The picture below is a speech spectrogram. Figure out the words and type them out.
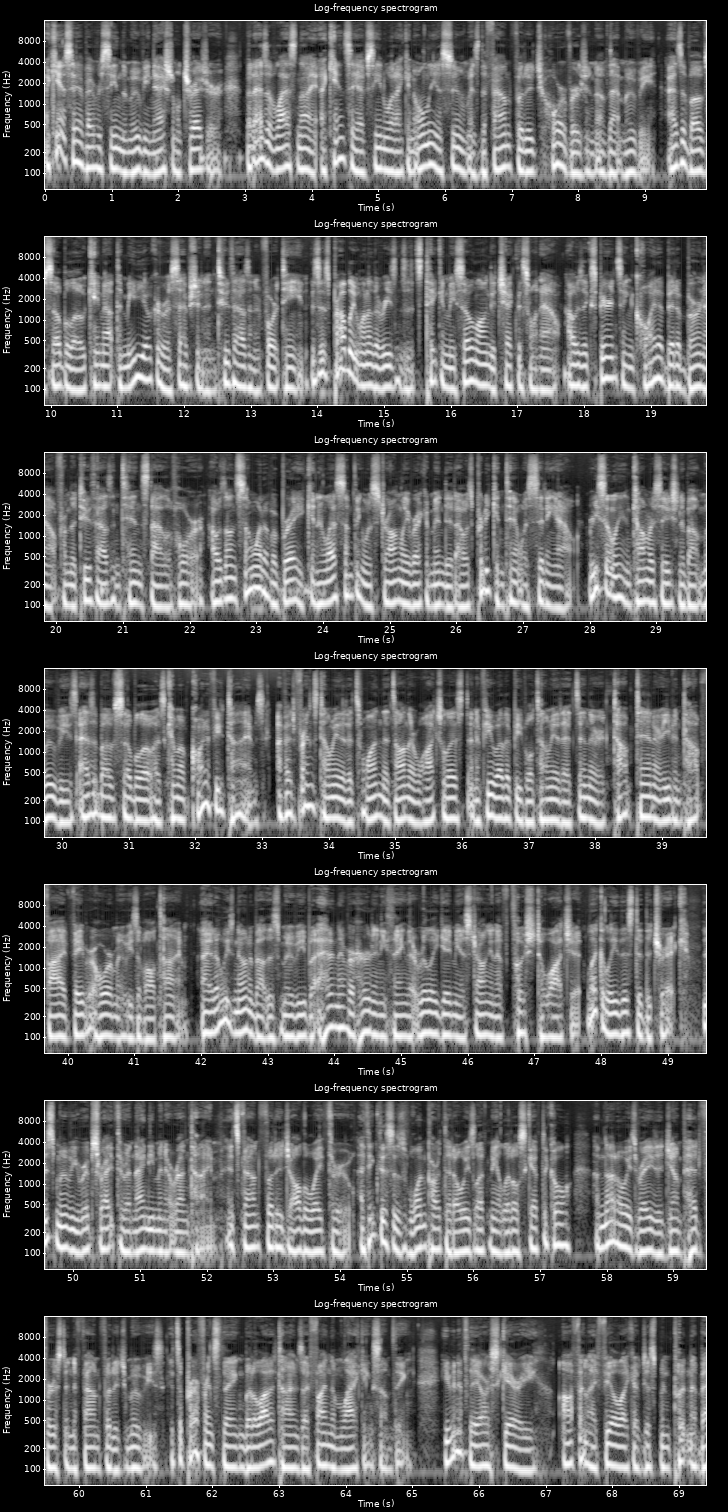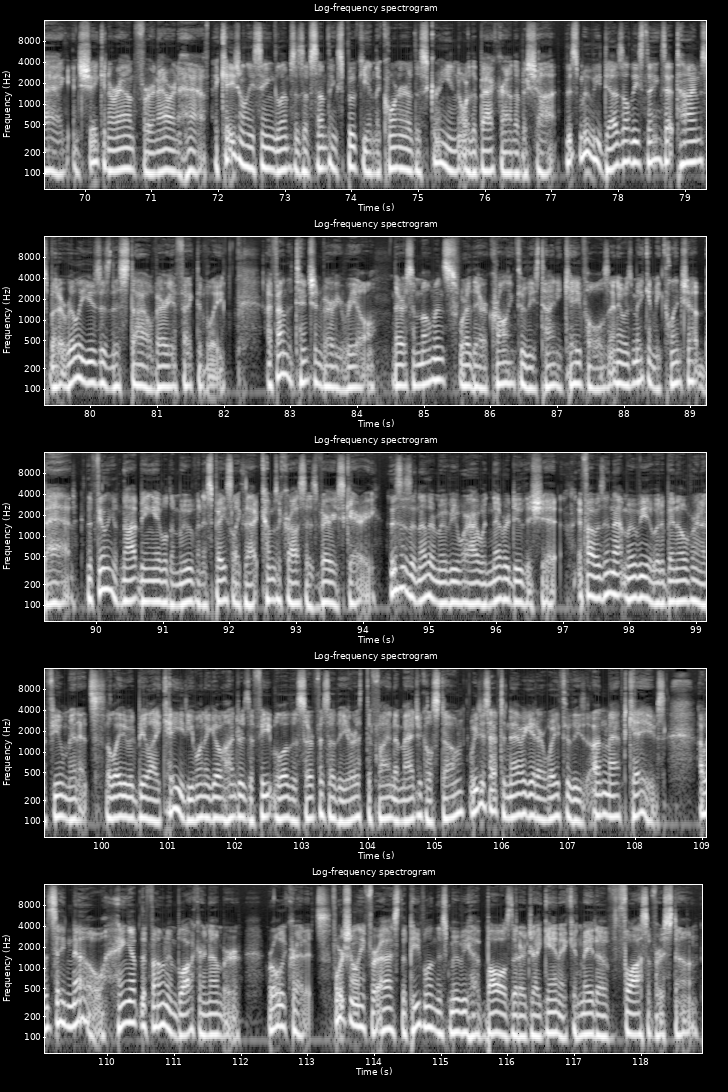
I can't say I've ever seen the movie National Treasure, but as of last night, I can say I've seen what I can only assume is the found footage horror version of that movie. As Above, So Below came out to mediocre reception in 2014. This is probably one of the reasons it's taken me so long to check this one out. I was experiencing quite a bit of burnout from the 2010 style of horror. I was on somewhat of a break, and unless something was strongly recommended, I was pretty content with sitting out. Recently, in conversation about movies, As Above, So Below has come up quite a few times. I've had friends tell me that it's one that's on their watch list, and a few other people tell me that it's in their top 10 or even top 5 favorite horror movies of all time. I had always known about this movie, but I hadn't ever heard anything that really gave me a strong enough push to watch it. Luckily, this did the trick. This movie rips right through a 90 minute runtime. It's found footage all the way through. I think this is one part that always left me a little skeptical. I'm not always ready to jump headfirst into found footage movies. It's a preference thing, but a lot of times I find them lacking something. Even if they are scary, Often I feel like I've just been put in a bag and shaken around for an hour and a half, occasionally seeing glimpses of something spooky in the corner of the screen or the background of a shot. This movie does all these things at times, but it really uses this style very effectively. I found the tension very real. There are some moments where they are crawling through these tiny cave holes, and it was making me clench up bad. The feeling of not being able to move in a space like that comes across as very scary. This is another movie where I would never do this shit. If I was in that movie, it would have been over in a few minutes. The lady would be like, Hey, do you want to go hundreds of feet below the surface of the earth to find a magical stone? We just have to navigate our way through these unmapped caves. I would say no. Hang up the phone and block her number. Roll the credits. Fortunately for us, the people in this movie have balls that are gigantic and made of philosopher's stone.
